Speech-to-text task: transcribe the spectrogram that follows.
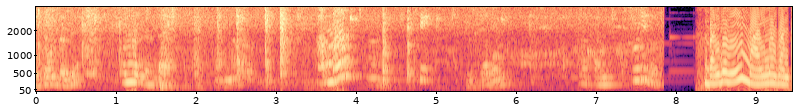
ఎంత ఉంటుంది ఉందండి. అన్నారు అమ్మ? ఛీ. చూడు ఇగో. బై ద వే మా ఆయన వంట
